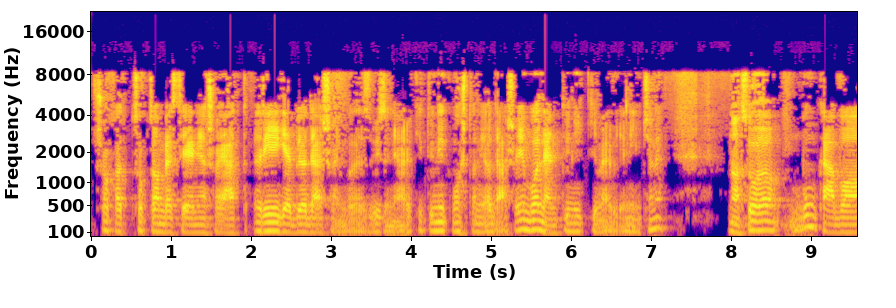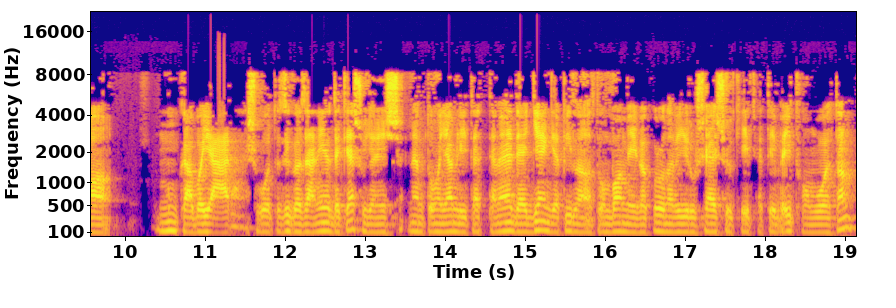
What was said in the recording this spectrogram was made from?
sokat szoktam beszélni a saját régebbi adásaimból, ez bizonyára kitűnik, mostani adásaimból nem tűnik ki, mert ugye nincsenek. Na, szóval a munkába, munkába járás volt az igazán érdekes, ugyanis nem tudom, hogy említettem-e, de egy gyenge pillanatomban még a koronavírus első két hetében itthon voltam,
